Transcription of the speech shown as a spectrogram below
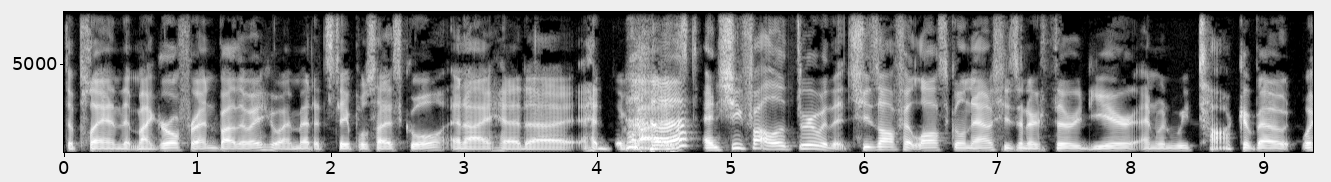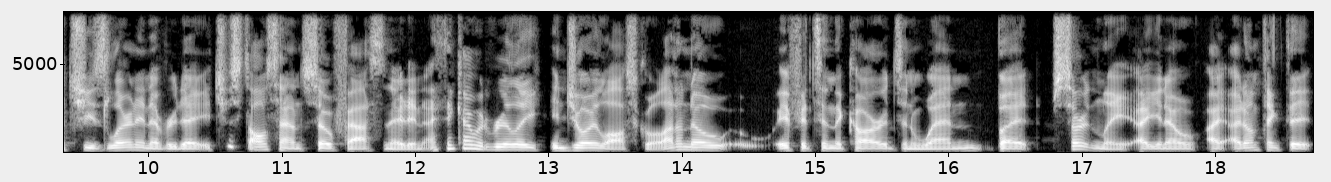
the plan that my girlfriend, by the way, who I met at Staples High School, and I had uh, had uh-huh. devised, and she followed through with it. She's off at law school now. She's in her third year, and when we talk about what she's learning every day, it just all sounds so fascinating. I think I would really enjoy law school. I don't know if it's in the cards and when, but certainly, uh, you know, I, I, don't think that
